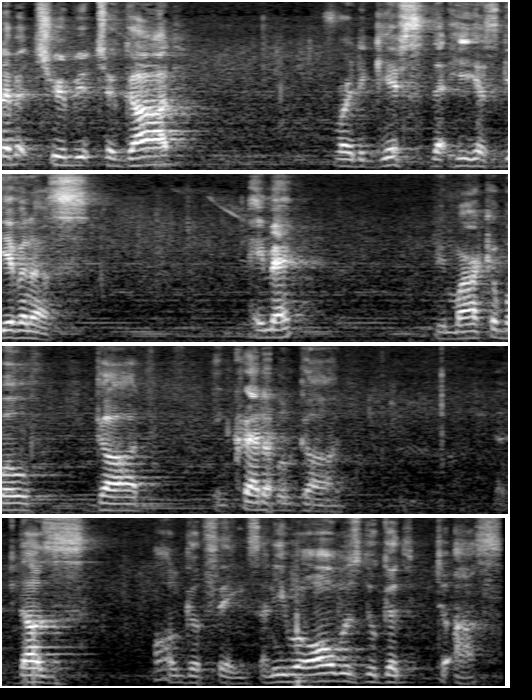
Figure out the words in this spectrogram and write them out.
incredible tribute to God for the gifts that He has given us. Amen. Remarkable God, incredible God that does all good things. And He will always do good to us.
